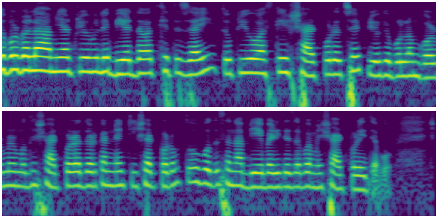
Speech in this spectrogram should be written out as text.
দুপুরবেলা আমি আর প্রিয় মিলে বিয়ের দাওয়াত খেতে যাই। তো প্রিয় আজকে শার্ট পরেছে। প্রিয়কে বললাম, গরমের মধ্যে শার্ট পরার দরকার নেই টি শার্ট পরো। তো বলতেছে, না, বিয়ে বাড়িতে যাব, আমি শার্ট পরেই যাব।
